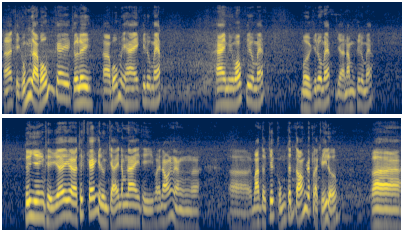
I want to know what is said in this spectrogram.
à, thì cũng là bốn cái cự ly à, 42 km 21 km 10 km và 5 km Tuy nhiên thì cái à, thiết kế cái đường chạy năm nay thì phải nói rằng à, à, ban tổ chức cũng tính toán rất là kỹ lưỡng và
